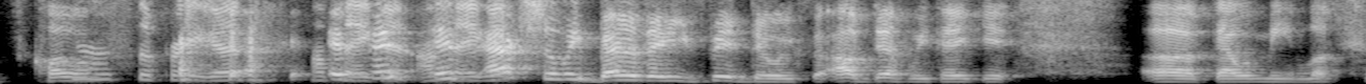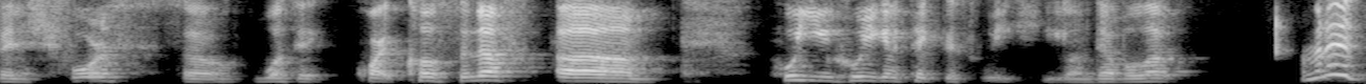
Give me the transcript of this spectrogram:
It's close. Yeah, that's still pretty good. I'll It- take it. I'll it's take it. actually better than he's been doing, so I'll definitely take it. Uh, that would mean Lux finished fourth, so wasn't quite close enough. Um, who you who are you gonna pick this week? You gonna double up? I'm gonna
